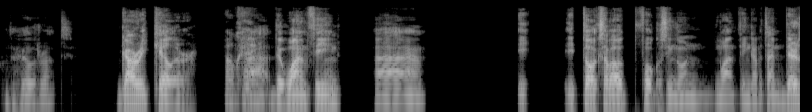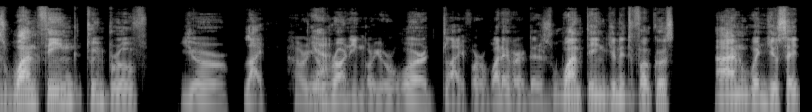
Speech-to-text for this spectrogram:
who the hell wrote? Gary Keller. Okay. Uh, the One Thing. Uh, it it talks about focusing on one thing at a time. There's one thing to improve your life or your Yeah. running or your work life or whatever. There's one thing you need to focus. And when you say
